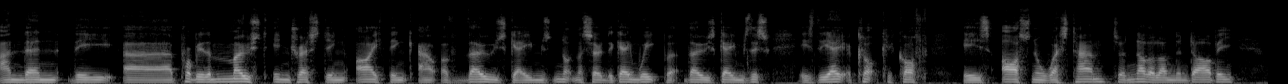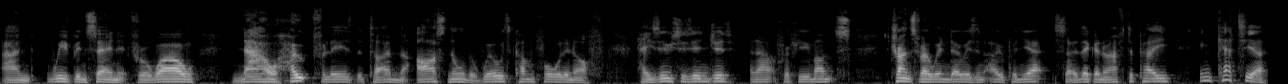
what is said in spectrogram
And then the uh, probably the most interesting, I think, out of those games, not necessarily the game week, but those games. This is the eight o'clock kickoff. Is Arsenal West Ham to another London derby, and we've been saying it for a while. Now, hopefully, is the time that Arsenal, the wheels come falling off. Jesus is injured and out for a few months. Transfer window isn't open yet, so they're going to have to pay Nketiah,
